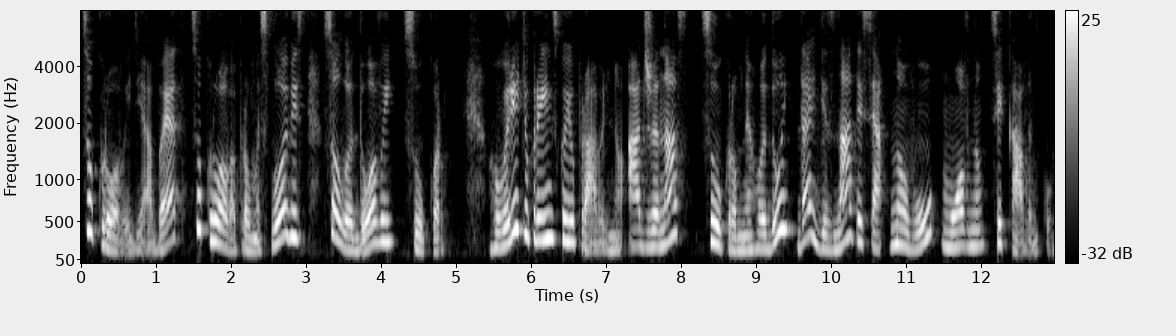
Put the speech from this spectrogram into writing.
цукровий діабет, цукрова промисловість, солодовий цукор. Говоріть українською правильно, адже нас цукром не годуй, дай дізнатися нову мовну цікавинку.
